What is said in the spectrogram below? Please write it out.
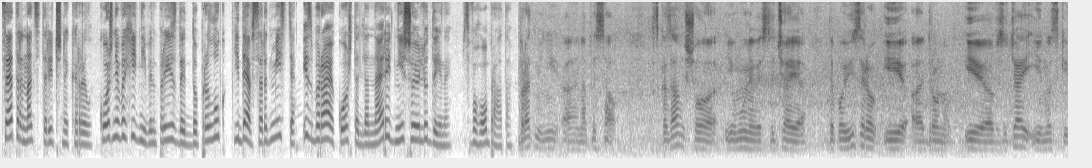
Це 13-річний Кирил. Кожні вихідні він приїздить до прилук, йде в середмістя і збирає кошти для найріднішої людини свого брата. Брат мені е, написав, сказав, що йому не вистачає тепловізорів і е, дронів, і е, взуття, і носків.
